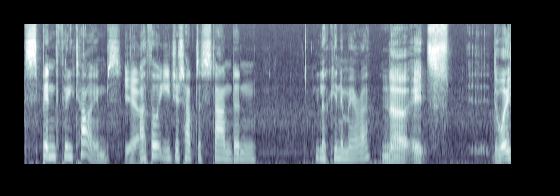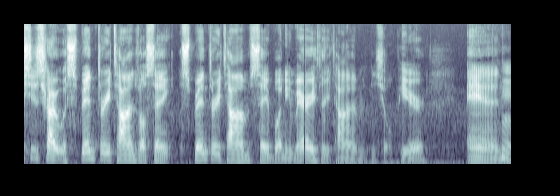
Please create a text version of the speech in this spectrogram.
Spin three times. Yeah. I thought you just had to stand and look in a mirror. No, it's the way she described it was spin three times while saying spin three times, say Bloody Mary three times, and she'll appear. And Hmm.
